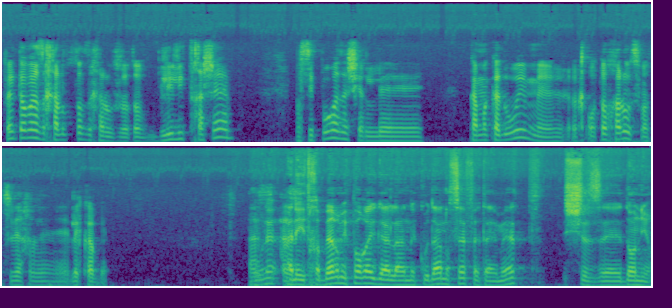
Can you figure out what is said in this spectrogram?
לפעמים אתה אומר זה חלוץ טוב זה חלוץ לא טוב, בלי להתחשב בסיפור הזה של uh, כמה כדורים uh, אותו חלוץ מצליח לקבל. אז, אז... אני אתחבר מפה רגע לנקודה נוספת האמת, שזה דוניו.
